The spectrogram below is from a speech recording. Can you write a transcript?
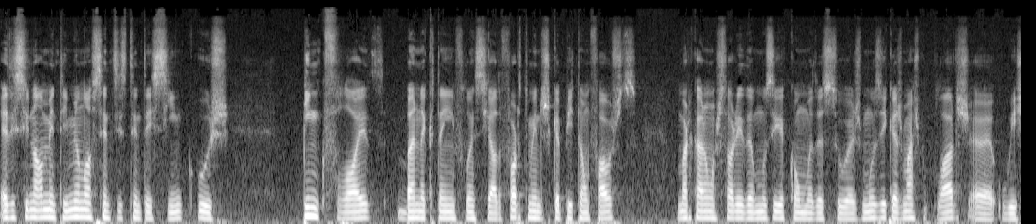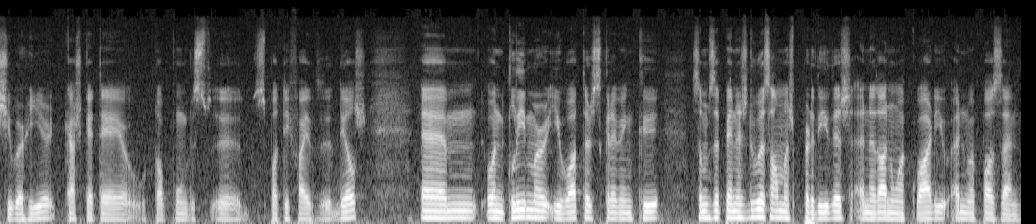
Adicionalmente, em 1975, os Pink Floyd, banda que tem influenciado fortemente os Capitão Fausto, marcaram a história da música com uma das suas músicas mais populares, uh, Wish You Were Here, que acho que até é o top 1 do, uh, do Spotify de, deles, um, onde Glimmer e Waters escrevem que somos apenas duas almas perdidas a nadar num aquário ano após ano.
